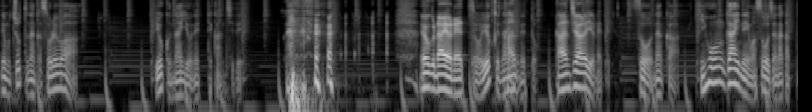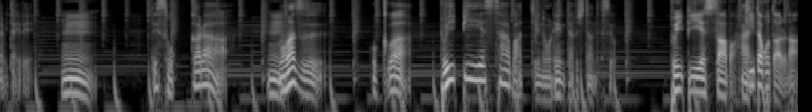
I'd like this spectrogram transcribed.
でもちょっとなんかそれは良くないよねって感じで。よくないよねって。そう良くないよねと。感じ悪いよねって。そうなんか基本概念はそうじゃなかったみたいで。うん。でそっから、うん。もうまず僕は VPS サーバーっていうのをレンタルしたんですよ。VPS サーバー、はい。聞いたことあるな。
